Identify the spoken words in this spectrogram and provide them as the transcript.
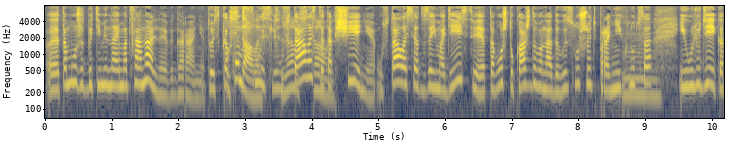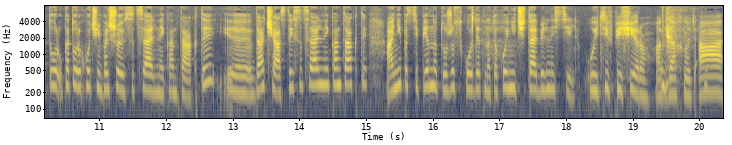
Это может быть именно эмоциональное выгорание. То есть в каком Усталость, смысле? да, Усталость, от усталость. общения, усталость от взаимодействия, от того, что каждого надо выслушать, проникнуться. И у людей, людей, которые, у которых очень большие социальные контакты, э, да, частые социальные контакты, они постепенно тоже сходят на такой нечитабельный стиль. Уйти в пещеру, отдохнуть. А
